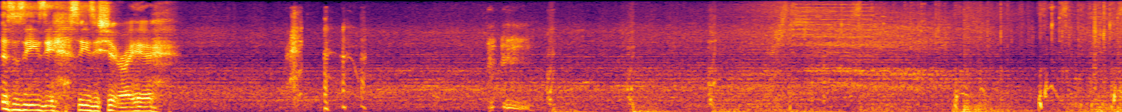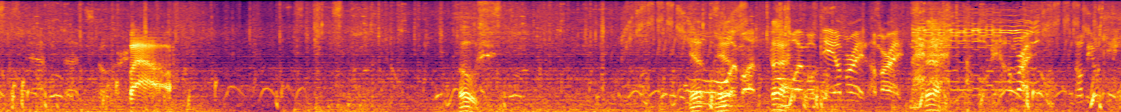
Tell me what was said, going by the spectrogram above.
This is easy. It's easy shit right here. That. Wow. Oh. sh- Yep, Oh, yep. I'm on. Ah. I'm okay. I'm alright. I'm alright. Ah. Okay, I'm alright. I'll be okay.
